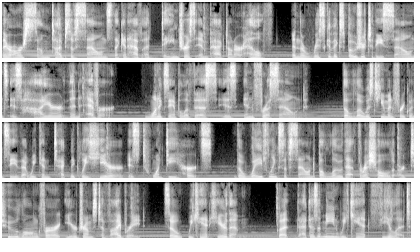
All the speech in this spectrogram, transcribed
There are some types of sounds that can have a dangerous impact on our health, and the risk of exposure to these sounds is higher than ever. One example of this is infrasound. The lowest human frequency that we can technically hear is 20 hertz. The wavelengths of sound below that threshold are too long for our eardrums to vibrate, so we can't hear them. But that doesn't mean we can't feel it.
